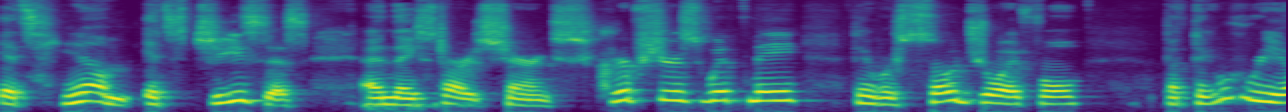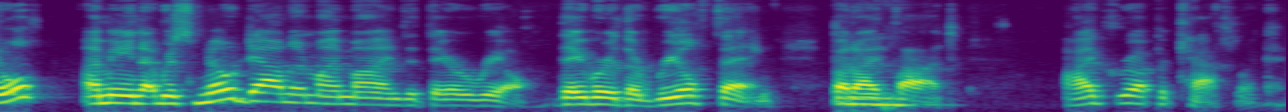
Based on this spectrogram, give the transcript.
it's him. It's Jesus. And they started sharing scriptures with me. They were so joyful, but they were real. I mean, there was no doubt in my mind that they were real. They were the real thing. But I Mm. thought, I grew up a Catholic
